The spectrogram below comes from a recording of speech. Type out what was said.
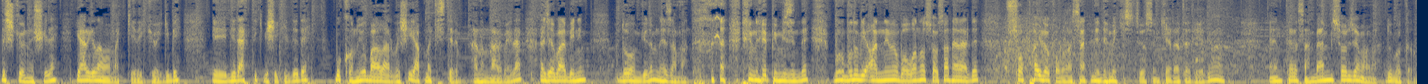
dış görünüşüyle yargılamamak gerekiyor gibi e, didaktik bir şekilde de bu konuyu bağlar başı yapmak isterim hanımlar beyler. Acaba benim doğum günüm ne zaman? Şimdi hepimizin de bu, bunu bir anneme babana sorsan herhalde sopayla kovalar. Sen ne demek istiyorsun kerata diye değil mi? Enteresan. Ben bir soracağım ama. Dur bakalım.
